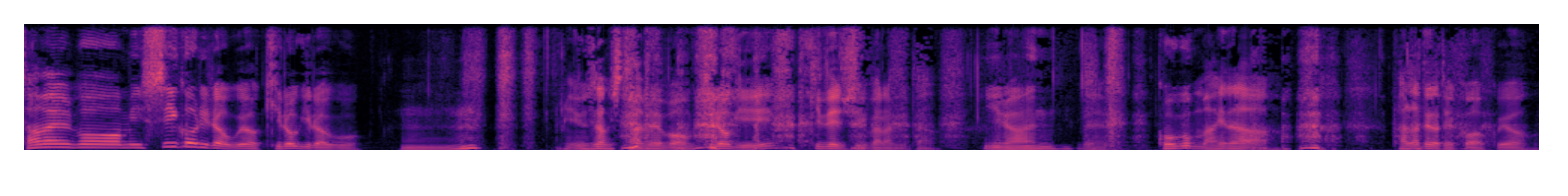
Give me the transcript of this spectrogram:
다음 앨범이 씨걸이라고요. 기러기라고. 음. 윤상 씨 다음 앨범 기러기 기대해 주시기 바랍니다. 이런 네. 고급 마이너 발라드가 될 것 같고요.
